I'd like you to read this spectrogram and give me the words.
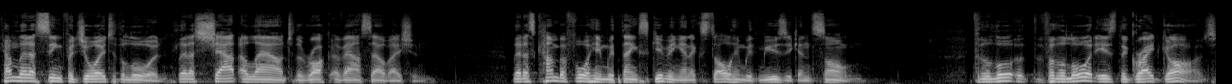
Come, let us sing for joy to the Lord. Let us shout aloud to the rock of our salvation. Let us come before him with thanksgiving and extol him with music and song. For the Lord, for the Lord is the great God,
